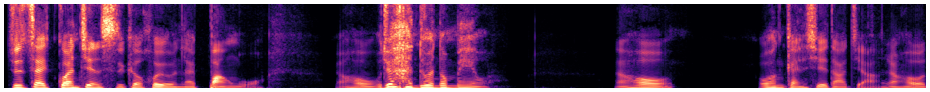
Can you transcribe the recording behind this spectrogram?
就是在关键时刻会有人来帮我。然后我觉得很多人都没有，然后我很感谢大家，然后。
